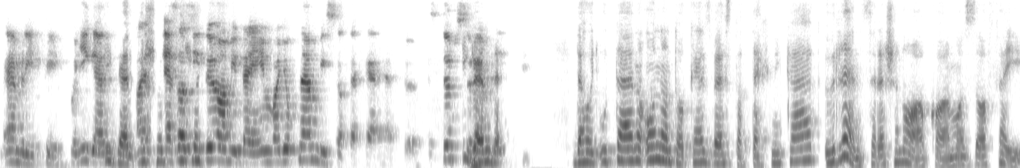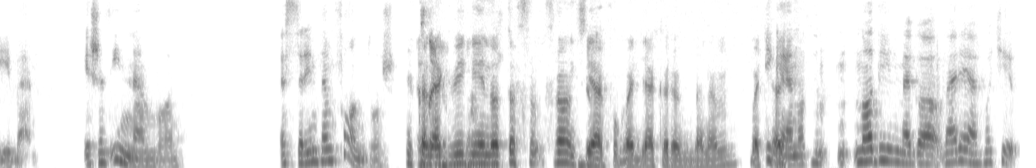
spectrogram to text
említi, hogy igen, igen ez, ez az idő, amiben én vagyok, nem visszatekerhető. Ez többször igen, de, de hogy utána onnantól kezdve ezt a technikát ő rendszeresen alkalmazza a fejében. És ez innen van. Ez szerintem fontos. Ez a legvégén ott a fr- franciák fogadják örökbe, nem? Vagy Igen, hát... a Nadine meg a, várjál, hogy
